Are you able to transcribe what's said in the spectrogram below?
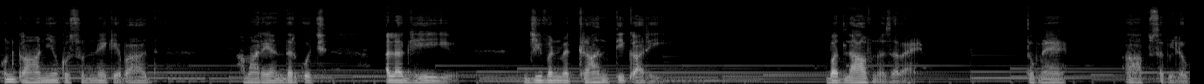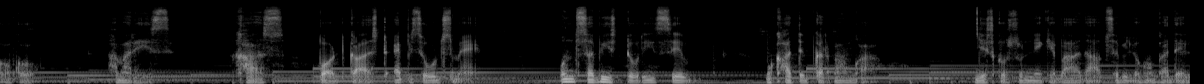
उन कहानियों को सुनने के बाद हमारे अंदर कुछ अलग ही जीवन में क्रांतिकारी बदलाव नज़र आए। तो मैं आप सभी लोगों को हमारे इस खास पॉडकास्ट एपिसोड्स में उन सभी स्टोरीज से मुखातिब कर पाऊँगा, जिसको सुनने के बाद आप सभी लोगों का दिल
